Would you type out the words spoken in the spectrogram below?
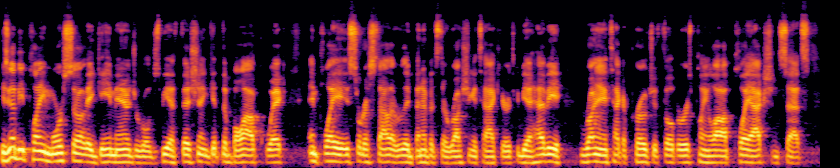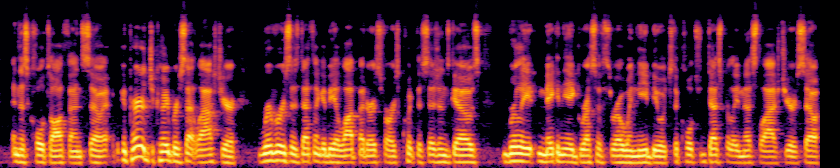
He's going to be playing more so of a game manager role, just be efficient, get the ball out quick, and play a sort of style that really benefits their rushing attack here. It's going to be a heavy running attack approach with Philip Rivers playing a lot of play action sets in this Colts offense. So compared to Jacoby Brissett last year, Rivers is definitely going to be a lot better as far as quick decisions goes, really making the aggressive throw when need be, which the Colts desperately missed last year. So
